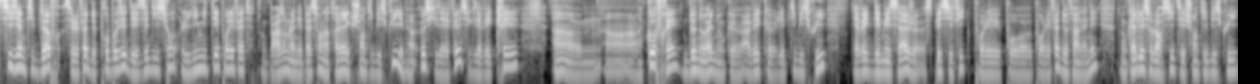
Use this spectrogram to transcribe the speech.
Sixième type d'offre, c'est le fait de proposer des éditions limitées pour les fêtes. Donc par exemple l'année passée on a travaillé avec Chanty Biscuit, et bien eux ce qu'ils avaient fait c'est qu'ils avaient créé un, euh, coffret de Noël euh, avec euh, les petits biscuits et avec des messages spécifiques pour les, pour, pour les fêtes de fin d'année. Donc allez sur leur site c'est Chanty Biscuit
